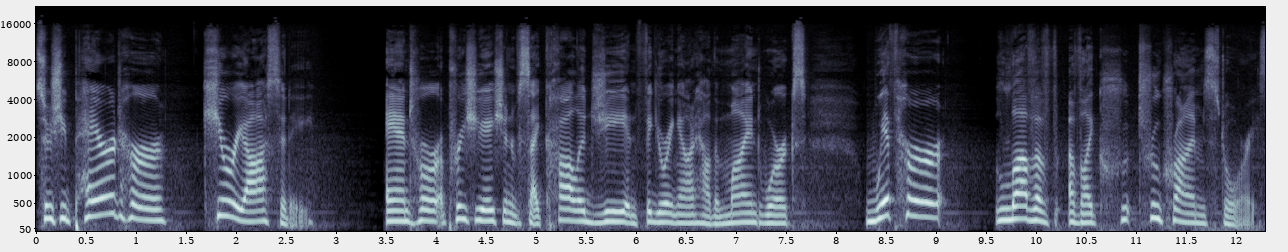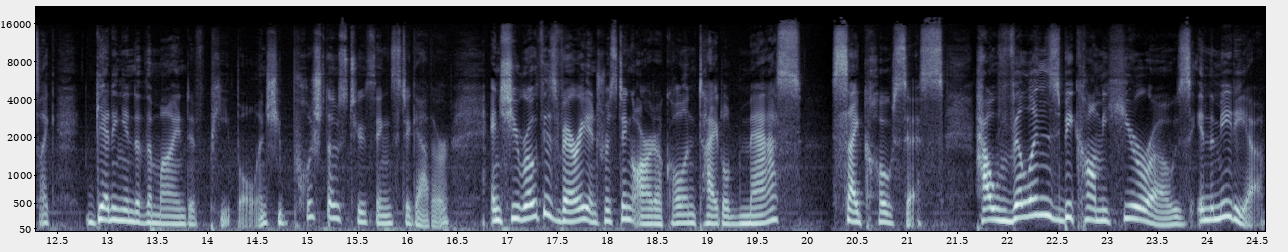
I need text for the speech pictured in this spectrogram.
So she paired her curiosity and her appreciation of psychology and figuring out how the mind works with her love of, of like cr- true crime stories, like getting into the mind of people. And she pushed those two things together. And she wrote this very interesting article entitled Mass psychosis, how villains become heroes in the media.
